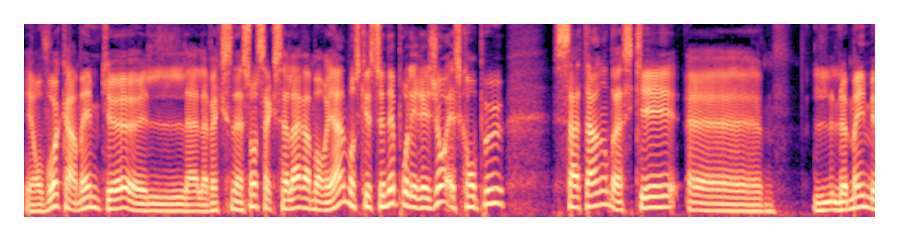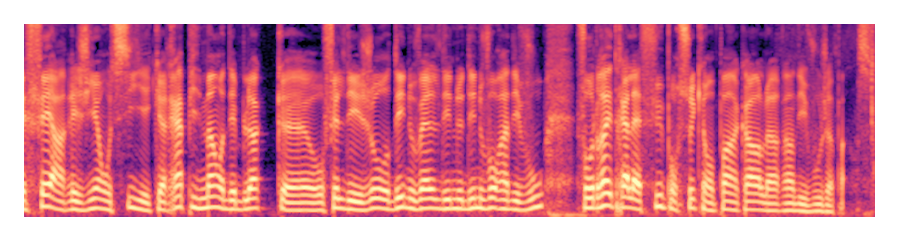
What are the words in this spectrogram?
Et on voit quand même que euh, la, la vaccination s'accélère à Montréal. Mais on se questionnait pour les régions, est-ce qu'on peut s'attendre à ce qu'il y ait euh, le même effet en région aussi et que rapidement on débloque euh, au fil des jours des nouvelles, des, des nouveaux rendez-vous? faudra être à l'affût pour ceux qui n'ont pas encore leur rendez-vous, je pense.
